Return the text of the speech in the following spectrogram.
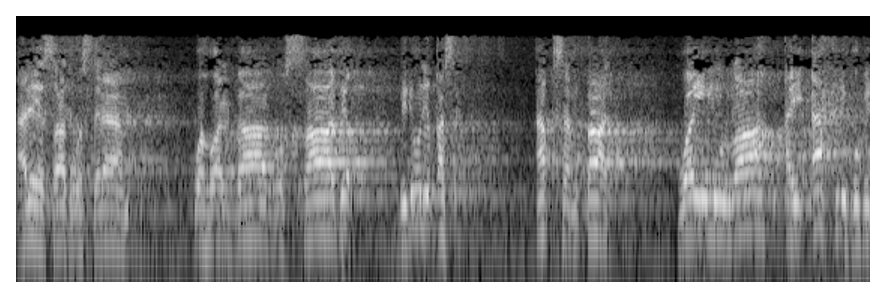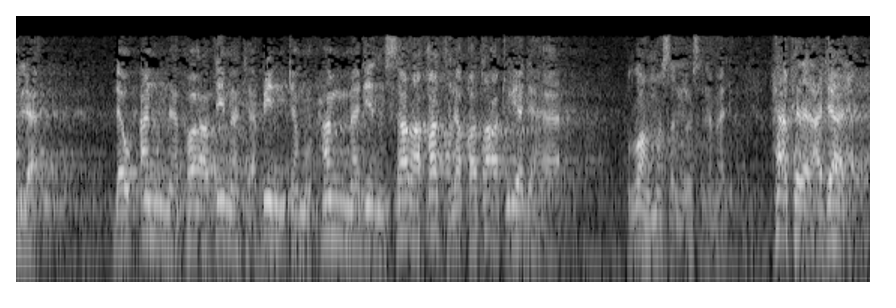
عليه الصلاة والسلام وهو البار الصادق بدون قسم. أقسم قال ويم الله أي أحلف بالله. لو أن فاطمة بنت محمد سرقت لقطعت يدها. اللهم صل وسلم عليه. هكذا العدالة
